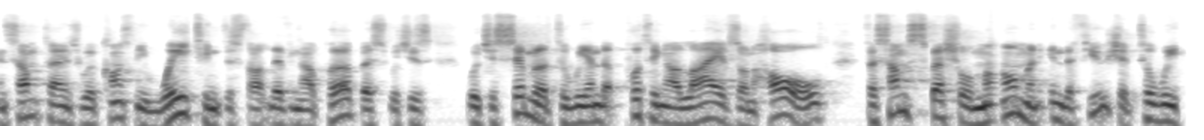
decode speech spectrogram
And sometimes we're constantly waiting to start living our purpose, which is which is similar to we end up putting our lives on hold for some special moment in the future till we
